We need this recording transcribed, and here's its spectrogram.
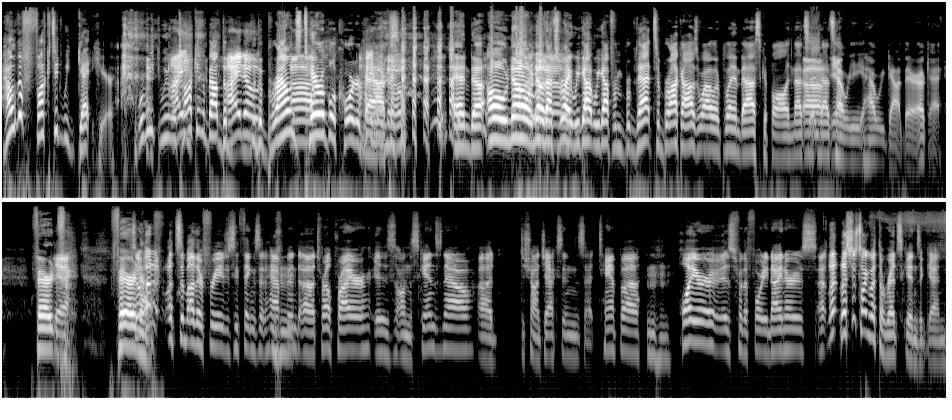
how the fuck did we get here? Were we we were I- talking about the the Browns' uh, terrible quarterback, and uh, oh no no that's know. right we got we got from that to Brock Osweiler playing basketball, and that's Uh, and that's yeah. how we how we got there. Okay, fair Yeah. Fair so enough. what, what's some other free agency things Mm-hmm. that happened? Uh, Terrell Pryor is on the Skins now. Uh, DeSean Jackson's at Tampa. hmm Hoyer is for the 49ers. Uh, let, us just talk about the Redskins again.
